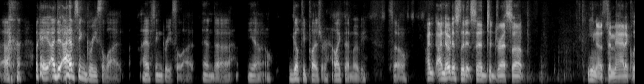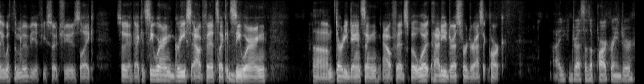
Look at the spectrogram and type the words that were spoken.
Uh, okay, I do, I have seen Grease a lot. I have seen Grease a lot, and uh, you know, guilty pleasure. I like that movie. So I, I noticed that it said to dress up, you know, thematically with the movie if you so choose. Like, so like, I could see wearing grease outfits. I could see wearing um, dirty dancing outfits. But what? How do you dress for Jurassic Park? Uh, you can dress as a park ranger.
